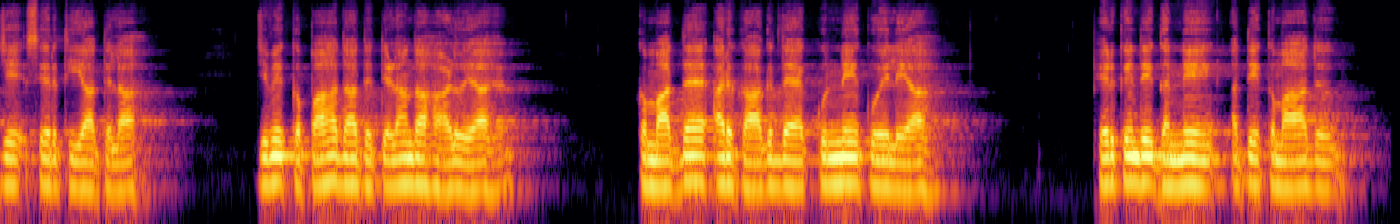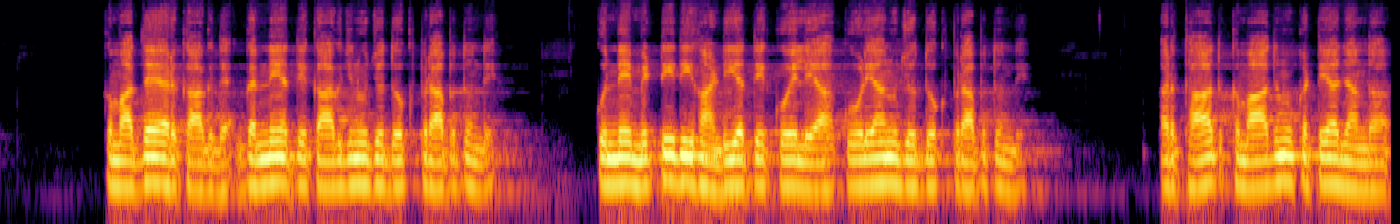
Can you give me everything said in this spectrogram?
ਜੇ ਸਿਰ ਥੀਆ ਤਿਲਾ ਜਿਵੇਂ ਕਪਾਹ ਦਾ ਤੇ ਤਿਲਾਂ ਦਾ ਹਾਲ ਹੋਇਆ ਹੈ। ਕਮਾਦੈ ਅਰ ਕਾਗਦੈ ਕੁੰਨੇ ਕੋਇ ਲਿਆ ਫਿਰ ਕਹਿੰਦੇ ਗੰਨੇ ਅਤੇ ਕਮਾਦ, ਕਮਾਦੈ ਅਰ ਕਾਗਦੈ, ਗੰਨੇ ਅਤੇ ਕਾਗਜ਼ ਨੂੰ ਜੋ ਦੁੱਖ ਪ੍ਰਾਪਤ ਹੁੰਦੇ। ਕੁੰਨੇ ਮਿੱਟੀ ਦੀ ਹਾਂਡੀ ਅਤੇ ਕੋਇਲਿਆ ਕੋਲਿਆਂ ਨੂੰ ਜੋ ਦੁੱਖ ਪ੍ਰਾਪਤ ਹੁੰਦੇ। ਅਰਥਾਤ ਕਮਾਦ ਨੂੰ ਕੱਟਿਆ ਜਾਂਦਾ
